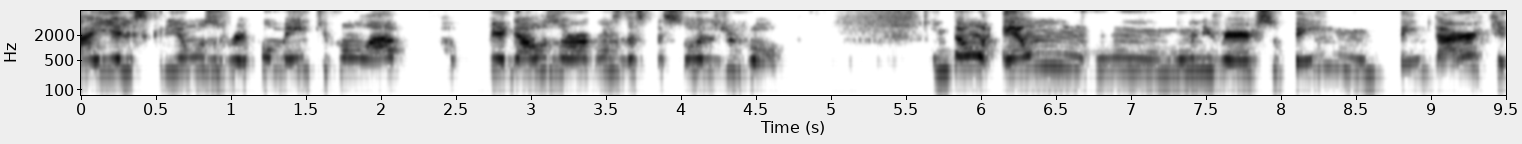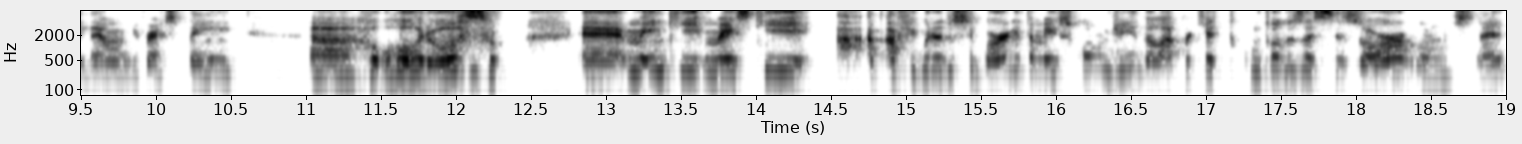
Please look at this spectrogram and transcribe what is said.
Aí eles criam os Repomen que vão lá pegar os órgãos das pessoas de volta. Então, é um, um universo bem, bem dark, né? um universo bem uh, horroroso, é, em que, mas que a, a figura do ciborgue está meio escondida lá, porque com todos esses órgãos, né?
